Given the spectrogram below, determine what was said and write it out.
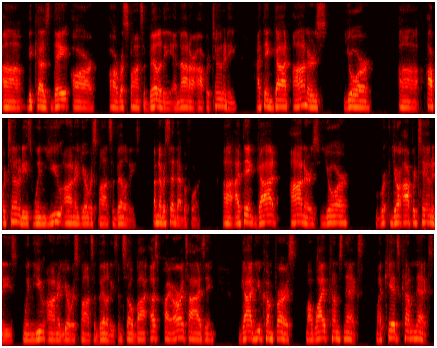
uh, because they are our responsibility and not our opportunity. I think God honors your uh, opportunities when you honor your responsibilities. I've never said that before. Uh, I think God honors your your opportunities when you honor your responsibilities. And so by us prioritizing God, you come first. My wife comes next. My kids come next.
